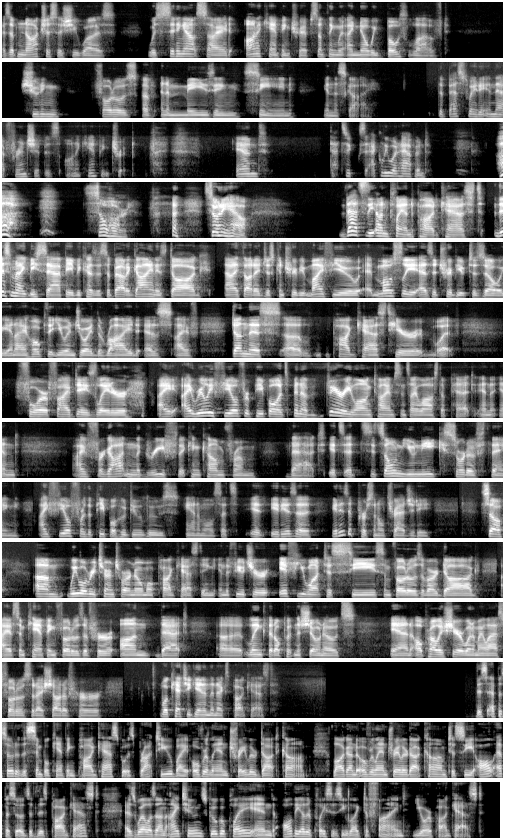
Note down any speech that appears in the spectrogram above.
as obnoxious as she was, was sitting outside on a camping trip, something I know we both loved, shooting photos of an amazing scene in the sky. The best way to end that friendship is on a camping trip. and that's exactly what happened. Ah, so hard. so, anyhow, that's the Unplanned Podcast. This might be sappy because it's about a guy and his dog. I thought I'd just contribute my view, mostly as a tribute to Zoe, and I hope that you enjoyed the ride as I've done this uh, podcast here, what, four or five days later. I, I really feel for people. It's been a very long time since I lost a pet, and, and I've forgotten the grief that can come from that. It's, it's its own unique sort of thing. I feel for the people who do lose animals. That's it. It is a it is a personal tragedy. So um, we will return to our normal podcasting in the future. If you want to see some photos of our dog, I have some camping photos of her on that uh, link that I'll put in the show notes. And I'll probably share one of my last photos that I shot of her. We'll catch you again in the next podcast. This episode of the Simple Camping Podcast was brought to you by OverlandTrailer.com. Log on to OverlandTrailer.com to see all episodes of this podcast, as well as on iTunes, Google Play, and all the other places you like to find your podcast.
